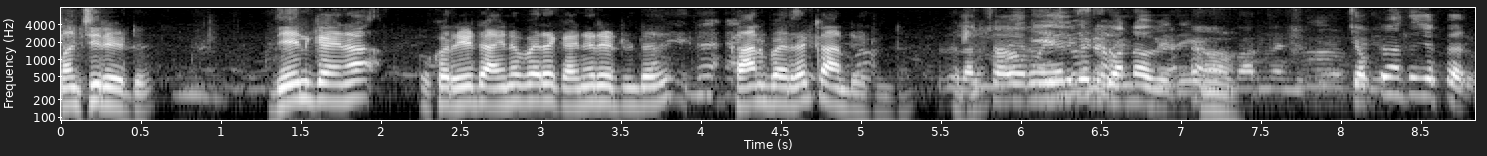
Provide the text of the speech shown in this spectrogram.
మంచి రేటు. దేనికైనా ఒక రేటు అయిన బర్రెకి అయిన రేటు ఉంటుంది కాని బర్రెకి కాని రేటు ఉంటుంది. లక్ష ఇరవై వేలు పెట్టి కొన్నావు ఇది. చెప్పు ఎంత చెప్పారు?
